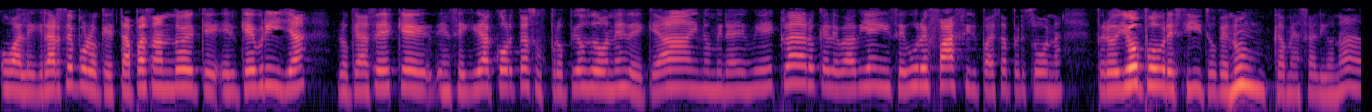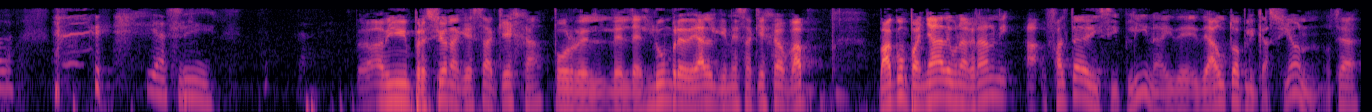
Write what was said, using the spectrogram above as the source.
o alegrarse por lo que está pasando el que el que brilla, lo que hace es que enseguida corta sus propios dones de que, ay, no, mira, claro que le va bien y seguro es fácil para esa persona, pero yo pobrecito que nunca me ha salido nada. y así. Sí. Pero a mí me impresiona que esa queja por el, el deslumbre de alguien, esa queja va, va acompañada de una gran ah, falta de disciplina y de, de autoaplicación. O sea,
